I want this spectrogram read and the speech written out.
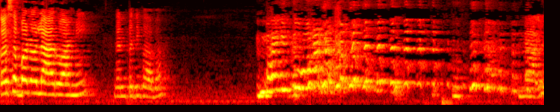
कसं बनवलं आरू आम्ही? गणपती बाबा? बाई तू Not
